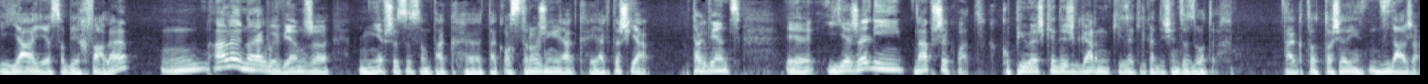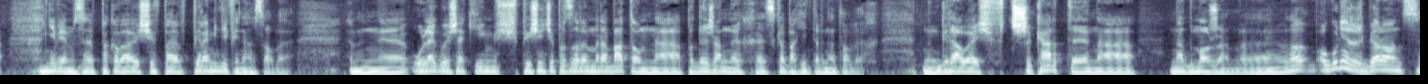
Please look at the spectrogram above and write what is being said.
ja je sobie chwalę, mm, ale no jakby wiem, że nie wszyscy są tak, e, tak ostrożni jak, jak też ja. Tak więc jeżeli na przykład kupiłeś kiedyś garnki za kilka tysięcy złotych, tak, to, to się zdarza. Nie wiem, pakowałeś się w piramidy finansowe, mm, uległeś jakimś 50% rabatom na podejrzanych sklepach internetowych, grałeś w trzy karty na nad morzem. Y, no, ogólnie rzecz biorąc,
